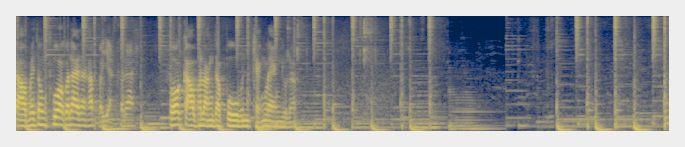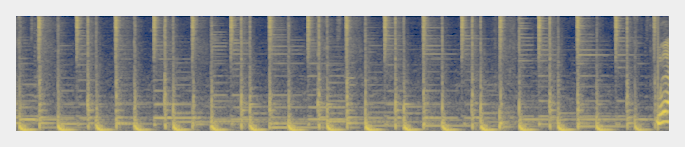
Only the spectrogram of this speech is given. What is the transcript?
กาวไม่ต้องทั่วก็ได้นะครับ ประหยัดก็ได้ เพราะว่ากาวพลังตะปูมันแข็งแรงอยู่แล้วเมื่อ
